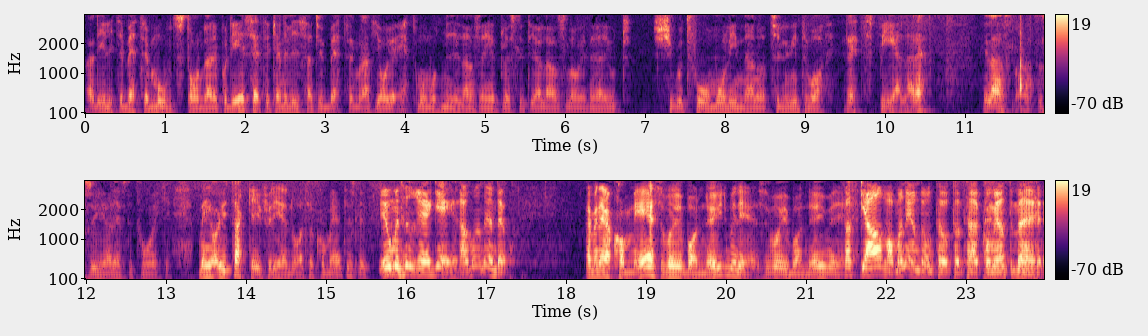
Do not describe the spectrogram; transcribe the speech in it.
ja, det är lite bättre motståndare. På det sättet kan det visa att du är bättre. Men att jag gör ett mål mot Milan och sen helt plötsligt gör landslaget när jag har gjort 22 mål innan och tydligen inte var rätt spelare i landslaget. Och så gör jag det efter två veckor. Men jag tackar ju för det ändå att jag kom med till slut. Jo men hur reagerar man ändå? Nej, men när jag kom med så var jag ju bara nöjd med det. Så var jag ju bara nöjd med det. Fast garvar man ändå inte åt att här kommer jag inte med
